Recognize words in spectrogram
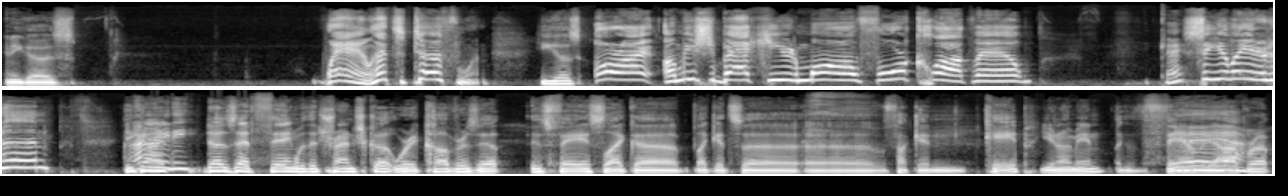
And he goes, Wow, that's a tough one. He goes, All right, I'll meet you back here tomorrow, four o'clock, Val. Okay. See you later, hun. He kind of does that thing with the trench coat where he covers it his face like a like it's a, a fucking cape. You know what I mean? Like the family Yeah, yeah. opera.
